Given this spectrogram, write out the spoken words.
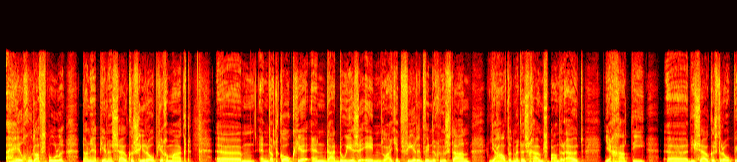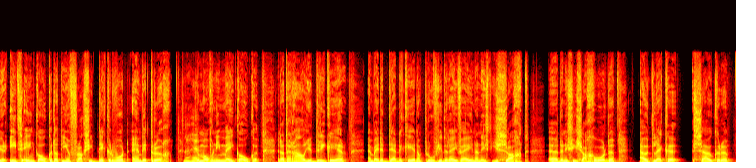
heel goed afspoelen. Dan heb je een suikersiroopje gemaakt. Ehm, en dat kook je en daar doe je ze in. Laat je het 24 uur staan. Je haalt het met een schuimspaan eruit. Je gaat die, eh, die suikerstroop weer iets inkoken... dat die een fractie dikker wordt en weer terug. Ah, ja. Ze mogen niet meekoken. En dat herhaal je drie keer. En bij de derde keer, dan proef je er even een. Dan is die zacht. Eh, dan is die zacht geworden. Uitlekken, suikeren.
